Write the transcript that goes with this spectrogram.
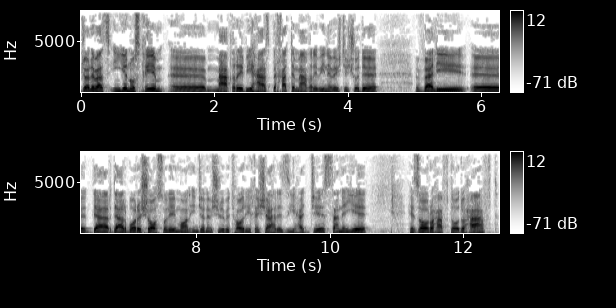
جالب است. این یه نسخه مغربی هست به خط مغربی نوشته شده ولی در دربار شاه سلیمان اینجا نوشته شده به تاریخ شهر زیحجه سنه 1077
